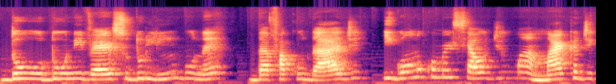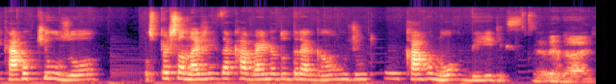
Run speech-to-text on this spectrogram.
do, do universo do limbo, né? Da faculdade, igual no comercial de uma marca de carro que usou os personagens da caverna do dragão junto com o carro novo deles. É verdade.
